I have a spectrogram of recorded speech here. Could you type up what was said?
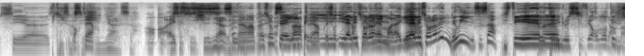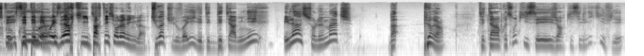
ses, euh, ses Putain, ça, supporters. C'est génial ça. en- en- avec Ça, c'est génial. T'as l'impression qu'il il, allait sur le ring. Il allait sur le ring. Mais oui, c'est ça. C'était euh, le sifflet remonter C'était- jusqu'au cou. c'était euh, Mayweather qui partait sur le ring là. tu vois, tu le voyais, il était déterminé. Et là, sur le match, bah, plus rien. T'as l'impression qu'il s'est genre qu'il s'est liquéfié,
